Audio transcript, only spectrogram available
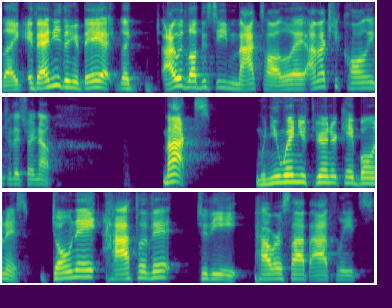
Like, if anything, if they like, I would love to see Max Holloway. I'm actually calling for this right now. Max, when you win your 300K bonus, donate half of it to the Power Slap athletes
